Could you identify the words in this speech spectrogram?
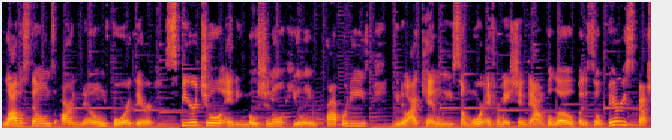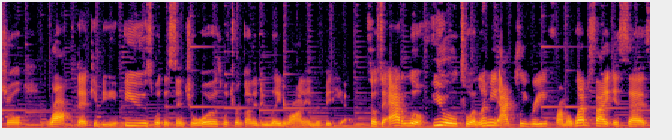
Lava stones are known for their spiritual and emotional healing properties. You know, I can leave some more information down below, but it's a very special rock that can be infused with essential oils, which we're going to do later on in the video. So to add a little fuel to it, let me actually read from a website. It says,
